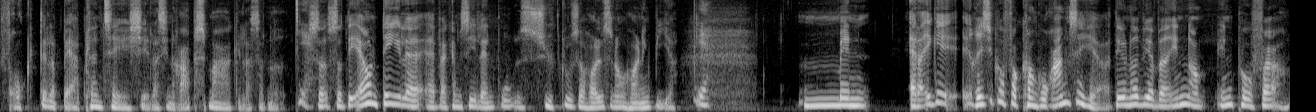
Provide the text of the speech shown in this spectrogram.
frugt- eller bærplantage, eller sin rapsmark, eller sådan noget. Ja. Så, så det er jo en del af, af, hvad kan man sige, landbrugets cyklus at holde sådan nogle honningbier. Ja. Men er der ikke risiko for konkurrence her? Det er jo noget, vi har været inde, om, inde på før.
